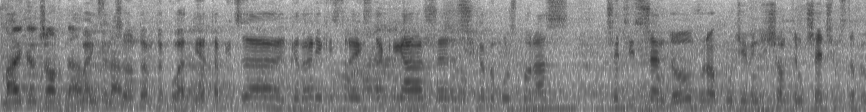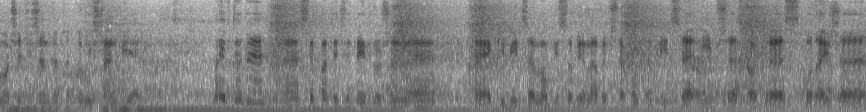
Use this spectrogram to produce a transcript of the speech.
Michael Jordan. Michael znany. Jordan, dokładnie. Tablica, generalnie historia jest taka, że Chicago Bulls po raz trzeci z rzędu w roku 93 zdobyło trzeci z rzędu tytuł mistrza NBA. No i wtedy e, sympatycy tej drużyny, e, kibice mogli sobie nabyć taką tablicę i przez okres bodajże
